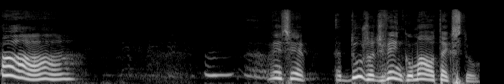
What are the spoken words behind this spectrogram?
A? Wiecie, dużo dźwięku, mało tekstu.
